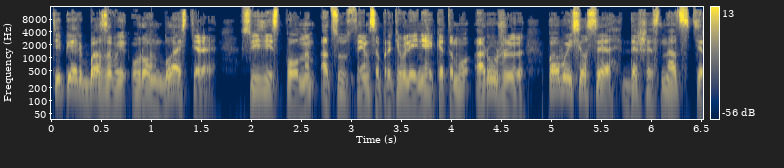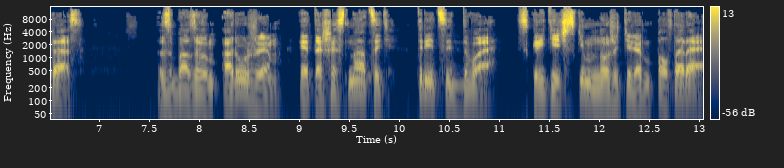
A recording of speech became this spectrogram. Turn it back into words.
Теперь базовый урон бластера в связи с полным отсутствием сопротивления к этому оружию повысился до 16 раз. С базовым оружием это 16, 32, с критическим множителем 1,5.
